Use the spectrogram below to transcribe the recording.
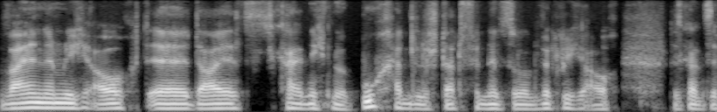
weil nämlich auch äh, da jetzt kein, nicht nur Buchhandel stattfindet, sondern wirklich auch das ganze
